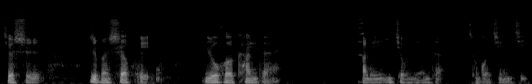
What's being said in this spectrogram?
就是日本社会如何看待二零一九年的中国经济。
